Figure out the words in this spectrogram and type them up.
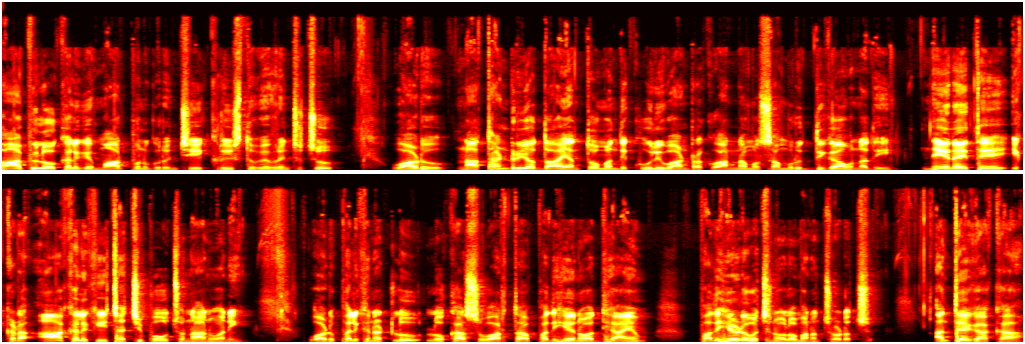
పాపిలో కలిగే మార్పును గురించి క్రీస్తు వివరించుచు వాడు నా తండ్రి యొద్ద ఎంతోమంది కూలివాండ్రకు అన్నము సమృద్ధిగా ఉన్నది నేనైతే ఇక్కడ ఆకలికి చచ్చిపోచున్నాను అని. వాడు పలికినట్లు లోకాసు వార్త పదిహేనో అధ్యాయం పదిహేడవ వచనంలో మనం చూడొచ్చు. అంతేగాక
